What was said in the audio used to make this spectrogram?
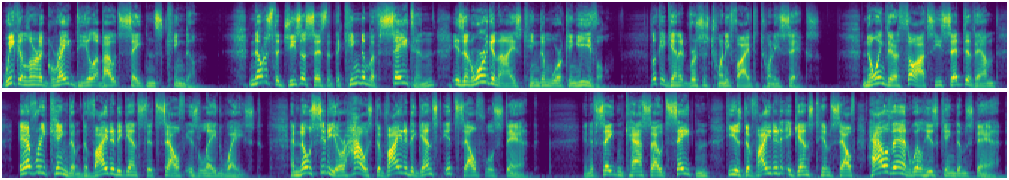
we can learn a great deal about Satan's kingdom. Notice that Jesus says that the kingdom of Satan is an organized kingdom working evil. Look again at verses 25 to 26. Knowing their thoughts, he said to them, Every kingdom divided against itself is laid waste, and no city or house divided against itself will stand. And if Satan casts out Satan, he is divided against himself. How then will his kingdom stand?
